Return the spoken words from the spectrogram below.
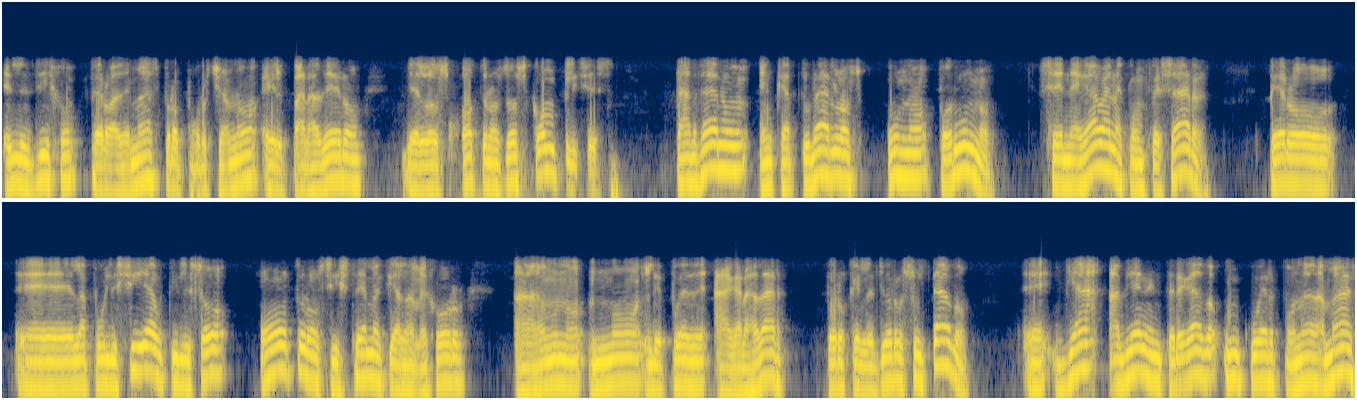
él les dijo, pero además proporcionó el paradero de los otros dos cómplices. Tardaron en capturarlos uno por uno. Se negaban a confesar, pero eh, la policía utilizó otro sistema que a lo mejor a uno no le puede agradar, pero que les dio resultado. Eh, ya habían entregado un cuerpo nada más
